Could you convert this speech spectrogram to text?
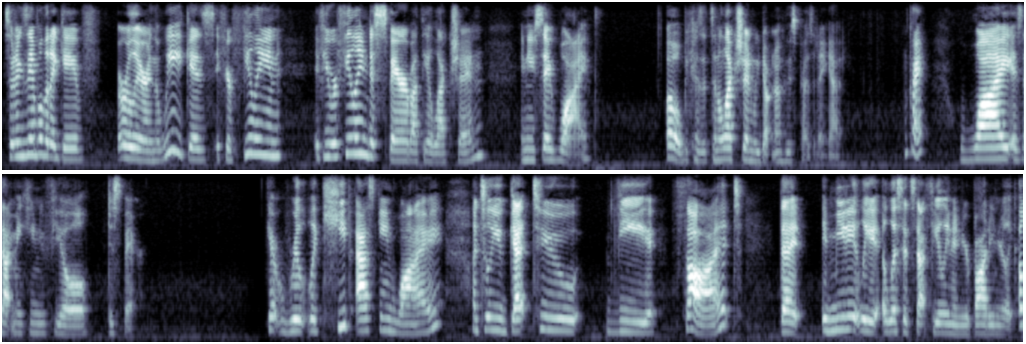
So, an example that I gave earlier in the week is if you're feeling, if you were feeling despair about the election and you say, why? Oh, because it's an election, we don't know who's president yet. Okay. Why is that making you feel despair? Get real, like, keep asking why until you get to the thought that immediately elicits that feeling in your body and you're like, "Oh,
